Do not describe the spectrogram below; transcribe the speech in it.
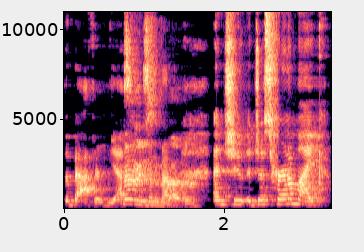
the bathroom, yes. no music in the bathroom. and she just her and a mic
